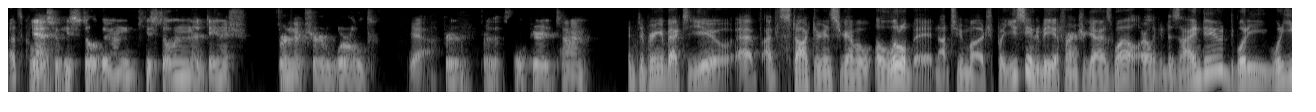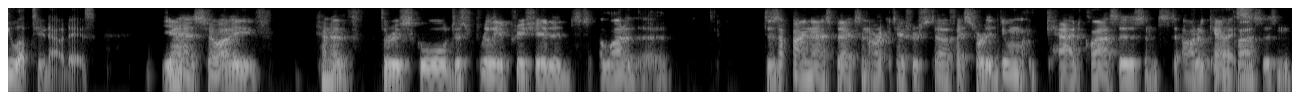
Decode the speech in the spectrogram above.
that's cool. Yeah, so he's still doing he's still in the Danish furniture world yeah. for for this whole period of time. And to bring it back to you, I've, I've stalked your Instagram a, a little bit, not too much, but you seem to be a furniture guy as well, or like a design dude. What do you What are you up to nowadays? Yeah, so I've kind of through school just really appreciated a lot of the design aspects and architecture stuff. I started doing like CAD classes and AutoCAD Nice. classes and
